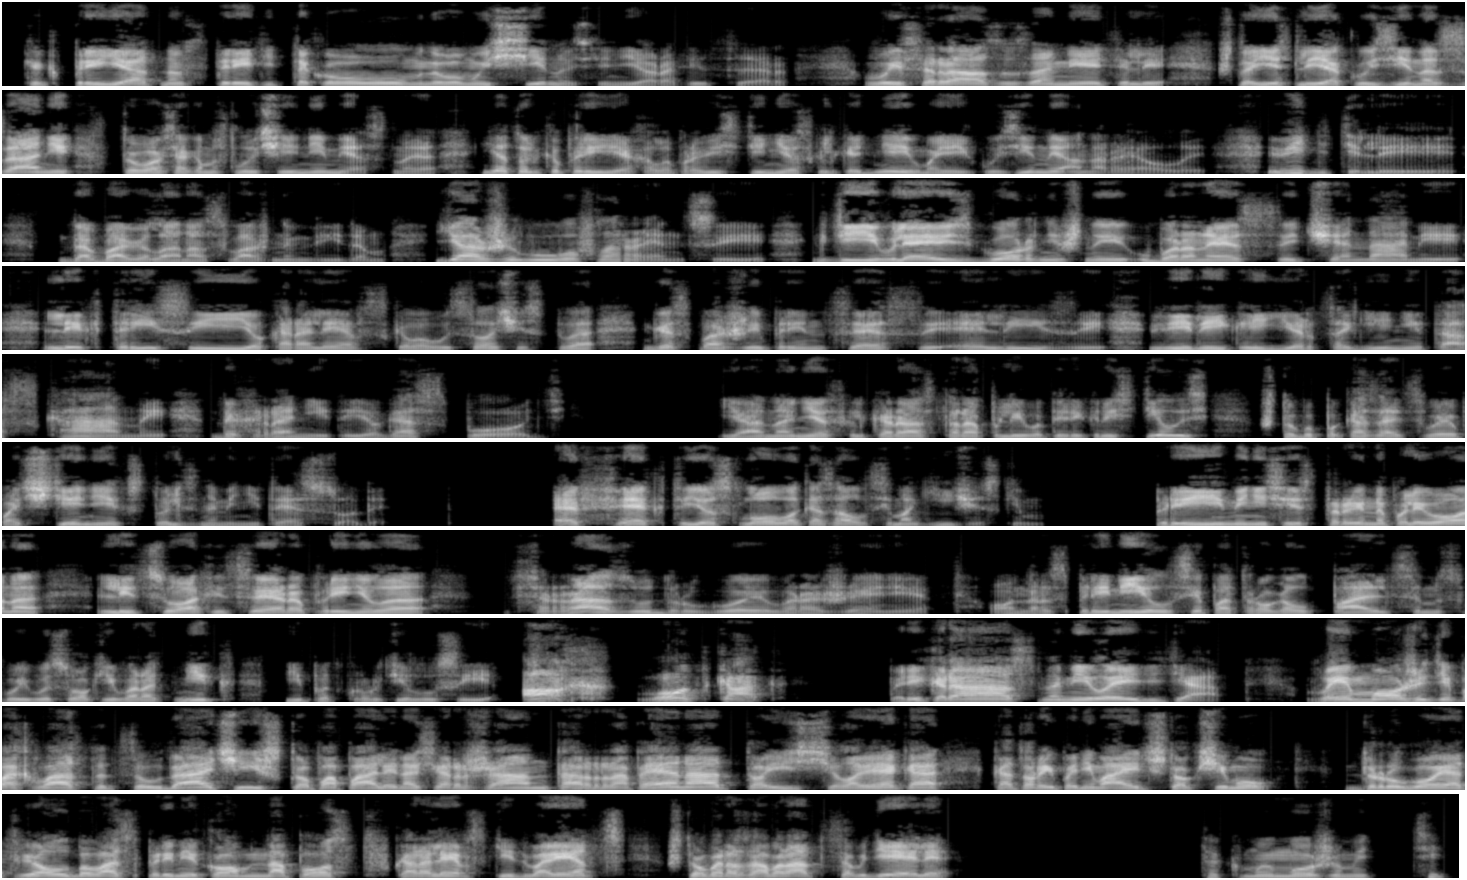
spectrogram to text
Как приятно встретить такого умного мужчину, сеньор офицер. Вы сразу заметили, что если я кузина Зани, то во всяком случае не местная. Я только приехала провести несколько дней у моей кузины Анареллы. Видите ли, — добавила она с важным видом, — я живу во Флоренции, где являюсь горничной у баронессы Ченами, лектрисы ее королевского высочества, госпожи принцессы Элизы, великой герцогини Тосканы, да хранит ее Господь и она несколько раз торопливо перекрестилась, чтобы показать свое почтение к столь знаменитой особе. Эффект ее слова оказался магическим. При имени сестры Наполеона лицо офицера приняло сразу другое выражение. Он распрямился, потрогал пальцем свой высокий воротник и подкрутил усы. «Ах, вот как! Прекрасно, милое дитя! Вы можете похвастаться удачей, что попали на сержанта Рапена, то есть человека, который понимает, что к чему. Другой отвел бы вас прямиком на пост в королевский дворец, чтобы разобраться в деле. — Так мы можем идти?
